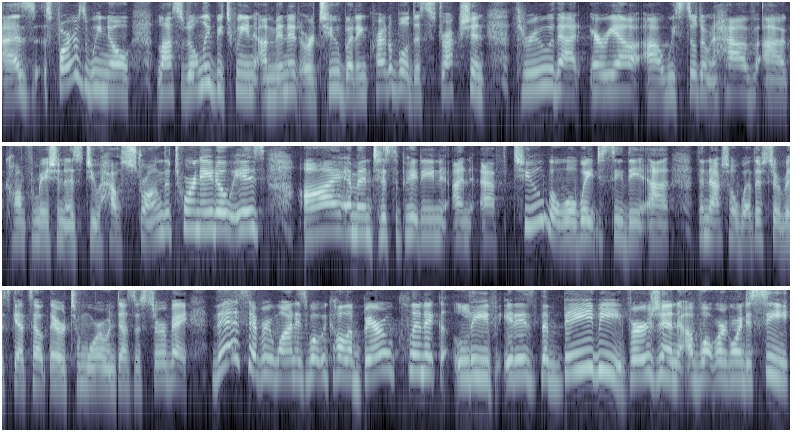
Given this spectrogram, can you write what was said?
as, as far as we know, lasted only between a minute or two, but incredible destruction through that area. Uh, we still don't have uh, confirmation as to how strong the tornado is. I am anticipating an F2, but we'll wait to see the uh, the National Weather Service gets out there tomorrow and does a survey. This, everyone, is what we call a baroclinic leaf. It is the baby version of what we're going to see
